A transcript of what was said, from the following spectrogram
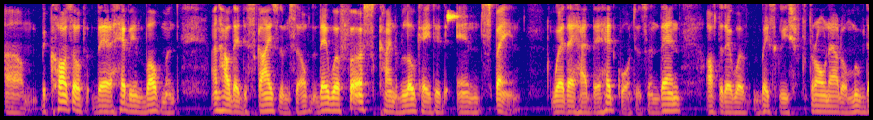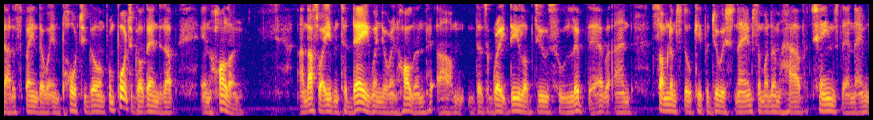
um, because of their heavy involvement and how they disguised themselves, they were first kind of located in Spain, where they had their headquarters, and then after they were basically thrown out or moved out of Spain, they were in Portugal, and from Portugal they ended up in Holland. And that's why even today, when you're in Holland, um, there's a great deal of Jews who live there, and some of them still keep a Jewish name. Some of them have changed their name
